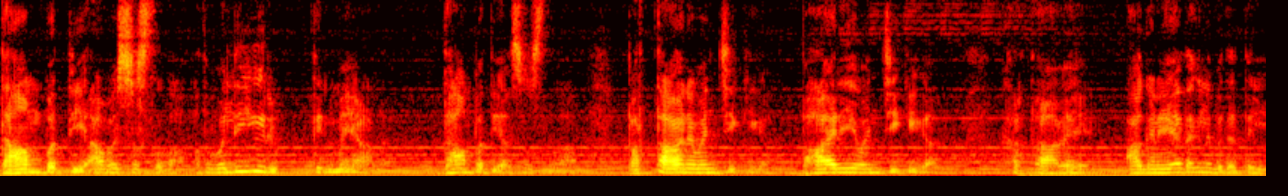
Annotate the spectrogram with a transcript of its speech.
ദാമ്പത്യ അവസ്വസ്ഥത അത് വലിയൊരു തിന്മയാണ്. ദാമ്പത്യ അസ്വസ്ഥത. ഭർത്താവിനെ വഞ്ചിക്കുക ഭാര്യയെ വഞ്ചിക്കുക. കർത്താവെ അങ്ങനെ ഏതെങ്കിലും വിധത്തിൽ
